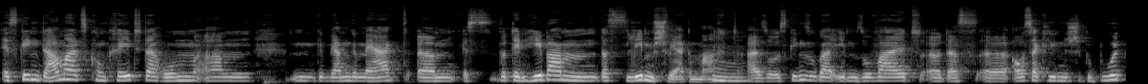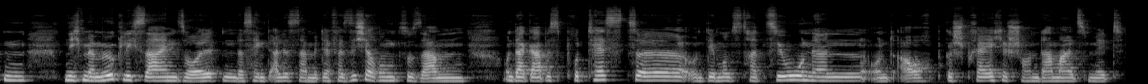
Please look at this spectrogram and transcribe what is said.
es ging damals konkret darum, ähm, wir haben gemerkt, ähm, es wird den Hebammen das Leben schwer gemacht. Mhm. Also es ging sogar eben so weit, äh, dass äh, außerklinische Geburten nicht mehr möglich sein sollten. Das hängt alles da mit der Versicherung zusammen. Und da gab es Proteste und Demonstrationen und auch Gespräche schon damals mit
